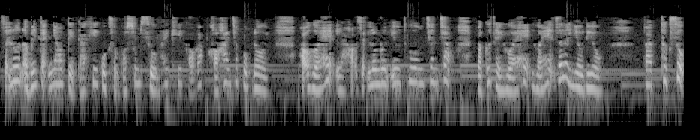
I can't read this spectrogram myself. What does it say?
sẽ luôn ở bên cạnh nhau kể cả khi cuộc sống có sung sướng hay khi có gặp khó khăn trong cuộc đời. Họ hứa hẹn là họ sẽ luôn luôn yêu thương trân trọng và cứ thể hứa hẹn hứa hẹn rất là nhiều điều và thực sự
